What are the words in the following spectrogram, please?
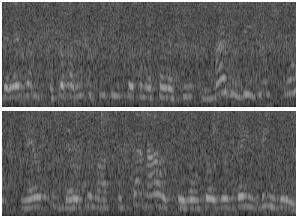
beleza? Eu sou Fabrício Pico estou começando aqui mais um vídeo pro meu Deus do nosso canal. Sejam todos bem-vindos.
